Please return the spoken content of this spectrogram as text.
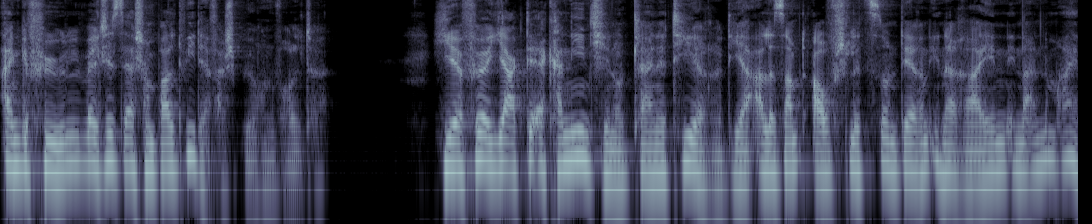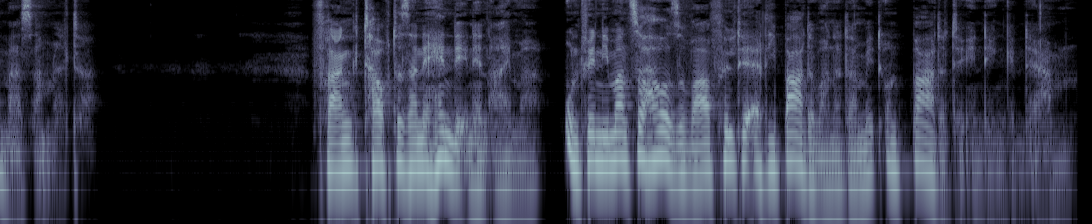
Ein Gefühl, welches er schon bald wieder verspüren wollte. Hierfür jagte er Kaninchen und kleine Tiere, die er allesamt aufschlitzte und deren Innereien in einem Eimer sammelte. Frank tauchte seine Hände in den Eimer, und wenn niemand zu Hause war, füllte er die Badewanne damit und badete in den Gedärmen.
